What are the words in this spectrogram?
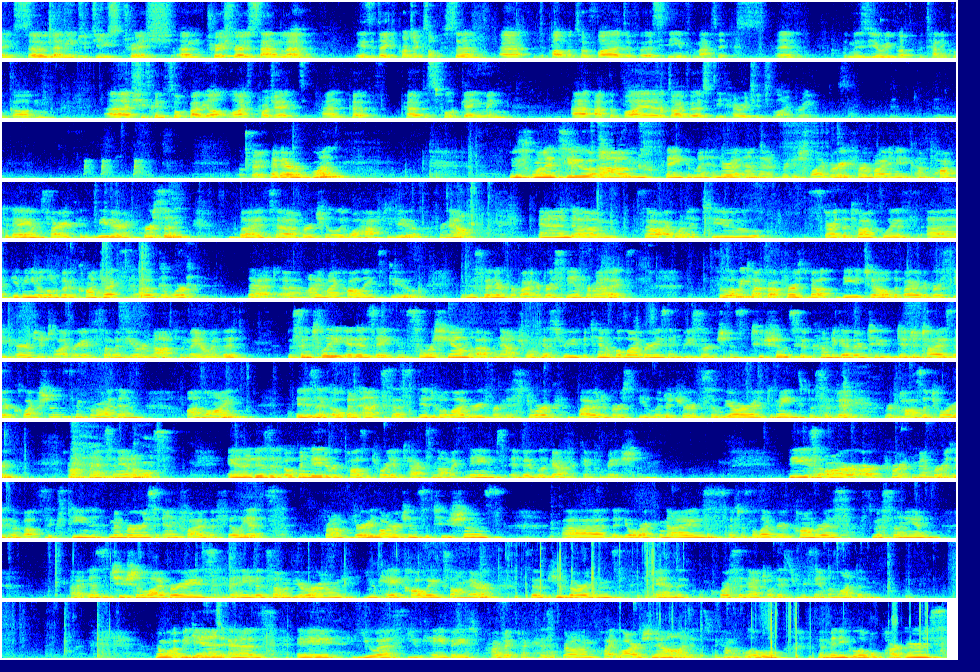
Okay, so let me introduce Trish. Um, Trish Rose Sandler is a data projects officer at the Department of Biodiversity Informatics in the Missouri Bot- Botanical Garden. Uh, she's going to talk about the Art Life project and purp- purposeful gaming uh, at the Biodiversity Heritage Library. Okay. Hi there, everyone. I just wanted to um, thank Mahendra and the British Library for inviting me to come talk today. I'm sorry I couldn't be there in person, but uh, virtually we'll have to do for now. And um, so I wanted to start the talk with uh, giving you a little bit of context of the work that um, I and my colleagues do in the Center for Biodiversity Informatics. So let me talk about first about BHL, the Biodiversity Heritage Library, if some of you are not familiar with it. Essentially, it is a consortium of natural history, botanical libraries, and research institutions who come together to digitize their collections and provide them online. It is an open access digital library for historic biodiversity literature, so we are a domain specific repository on plants and animals. And it is an open data repository of taxonomic names and bibliographic information. These are our current members. We have about 16 members and five affiliates from very large institutions uh, that you'll recognize, such as the Library of Congress, Smithsonian, uh, institution libraries, and even some of your own UK colleagues on there. So Kew Gardens and, of course, the Natural History Museum in London. And what began as a US, UK based project has grown quite large now, and it's become a global, many global partners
